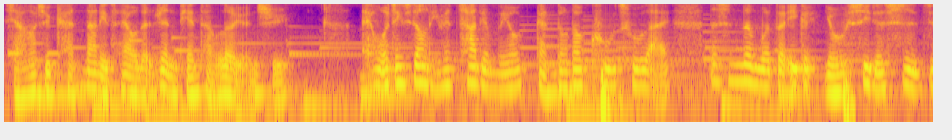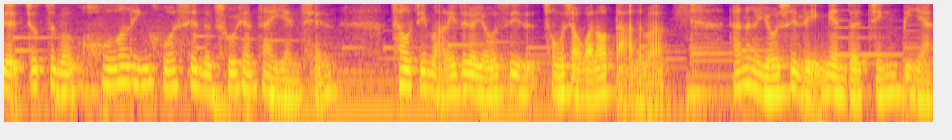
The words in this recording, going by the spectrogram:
想要去看那里才有的任天堂乐园区。哎，我进去到里面，差点没有感动到哭出来。那是那么的一个游戏的世界，就这么活灵活现的出现在眼前。超级玛丽这个游戏是从小玩到大的嘛，它那个游戏里面的金币啊，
